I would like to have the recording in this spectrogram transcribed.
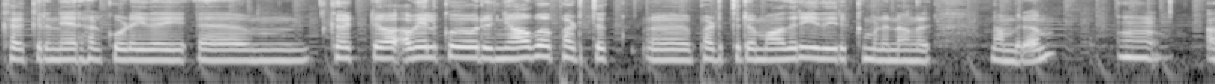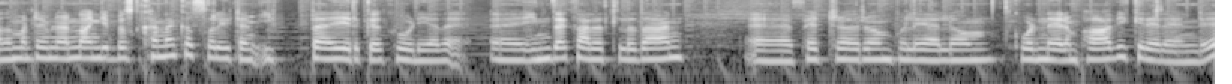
கேட்கிற நேர்கள் கூட இதை கேட்டு அவைகளுக்கு ஒரு ஞாபகப்படுத்த படுத்துகிற மாதிரி இது இருக்கும்னு நாங்கள் நம்புகிறோம் அது மட்டும் இல்லை நாங்கள் இப்போ கணக்கு சொல்லிட்டோம் இப்போ இருக்கக்கூடியது இந்த காலத்தில் தான் பெற்றோரும் பிள்ளைகளும் கூட நேரம் பாவிக்கிறேன்ண்டு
